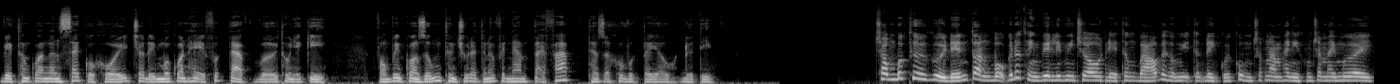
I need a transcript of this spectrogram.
việc thông qua ngân sách của khối cho đến mối quan hệ phức tạp với Thổ Nhĩ Kỳ. Phóng viên Quang Dũng, thường trú Đại tướng nước Việt Nam tại Pháp, theo dõi khu vực Tây Âu, đưa tin. Trong bức thư gửi đến toàn bộ các nước thành viên Liên minh châu Âu để thông báo về hội nghị thượng đỉnh cuối cùng trong năm 2020,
